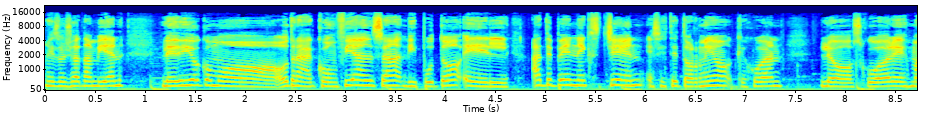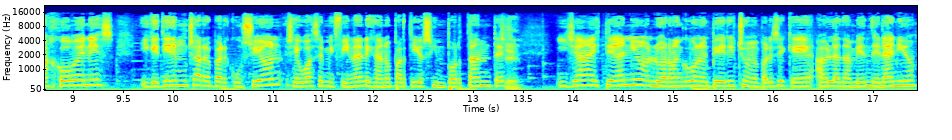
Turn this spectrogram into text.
Eso ya también le dio como otra confianza. Disputó el ATP Next Gen, es este torneo que juegan los jugadores más jóvenes y que tiene mucha repercusión. Llegó a semifinales, ganó partidos importantes. Sí. Y ya este año lo arrancó con el pie derecho. Me parece que habla también del año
